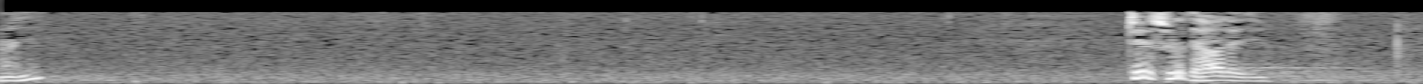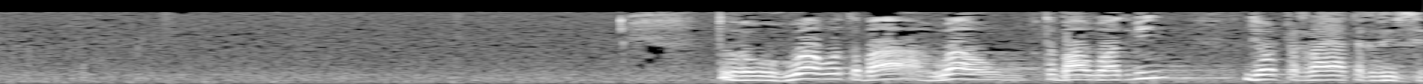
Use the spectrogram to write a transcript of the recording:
ہاں جی؟ صورت حال ہے جی۔ تو ہوا وہ تباہ، ہوا تباہ وہ آدمی جو ٹکرایا تقدیر سے۔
